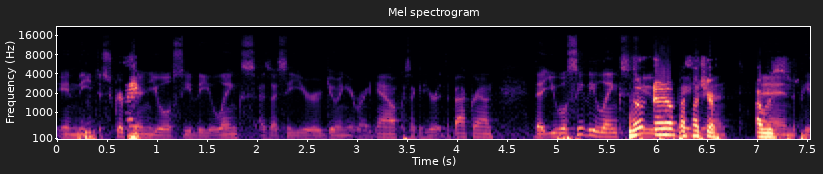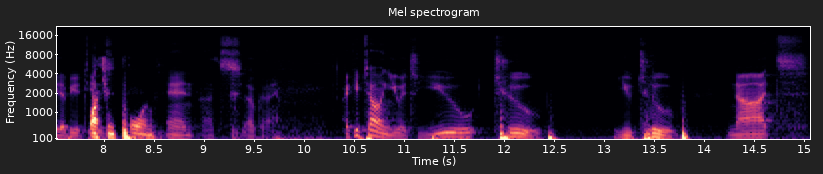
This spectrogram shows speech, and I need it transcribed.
in the description you will see the links, as I see you're doing it right now because I could hear it in the background, that you will see the links No, to no, no, the that's not true. I was and the PWTs. watching porn. And that's okay. I keep telling you, it's YouTube. YouTube, not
